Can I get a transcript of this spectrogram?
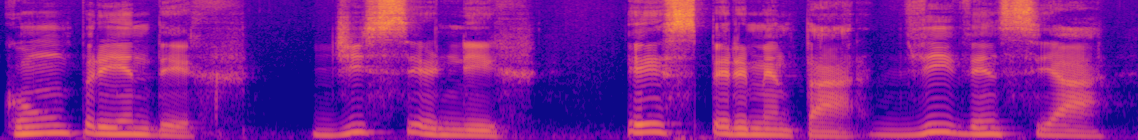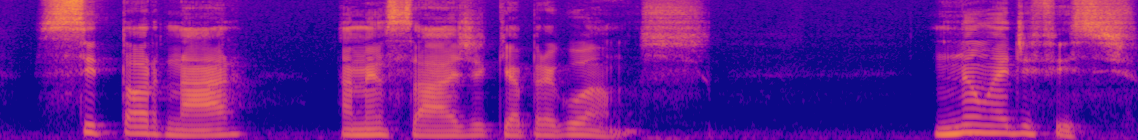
compreender, discernir, experimentar, vivenciar, se tornar a mensagem que apregoamos. Não é difícil.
